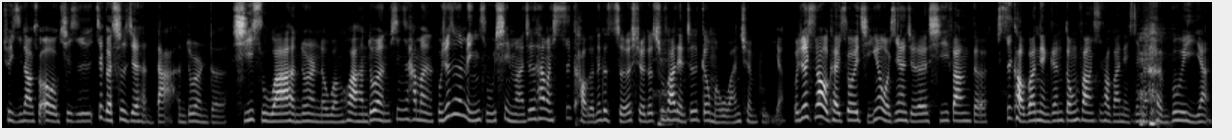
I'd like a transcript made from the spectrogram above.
去知道说哦，其实这个世界很大，很多人的习俗啊，很多人的文化，很多人甚至他们，我觉得这是民族性嘛，就是他们思考的那个哲学的出发点，就是跟我们完全。全不一样。我觉得之后我可以说一起，因为我现在觉得西方的思考观点跟东方思考观点真的很不一样。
